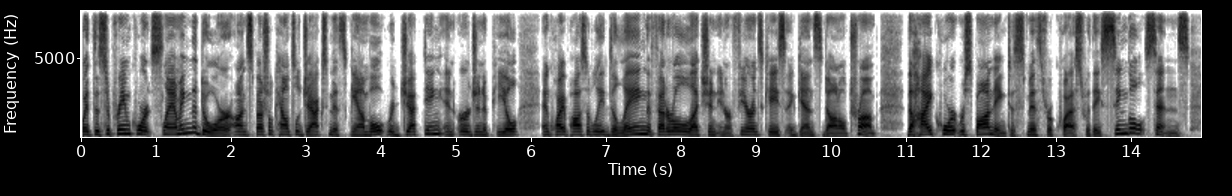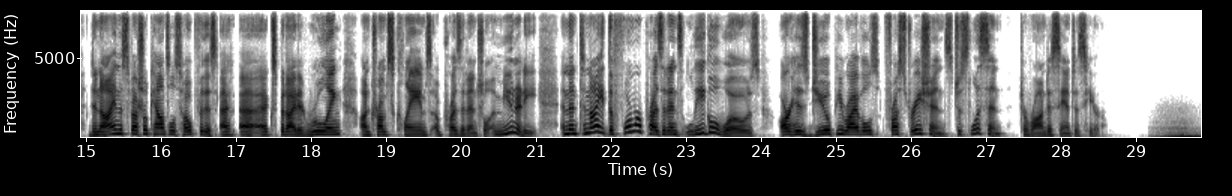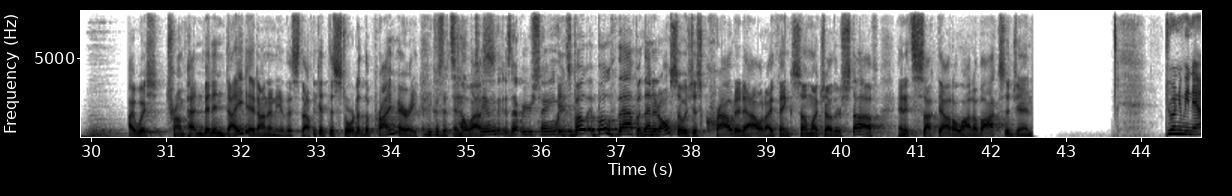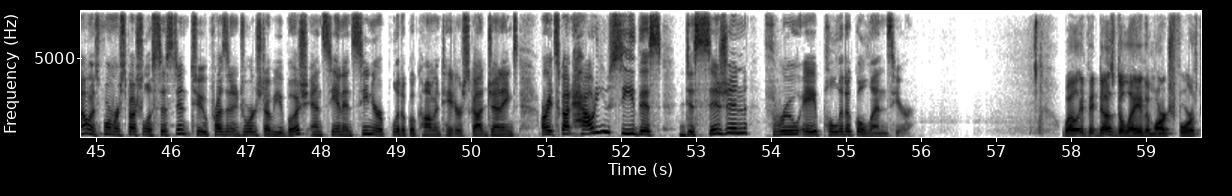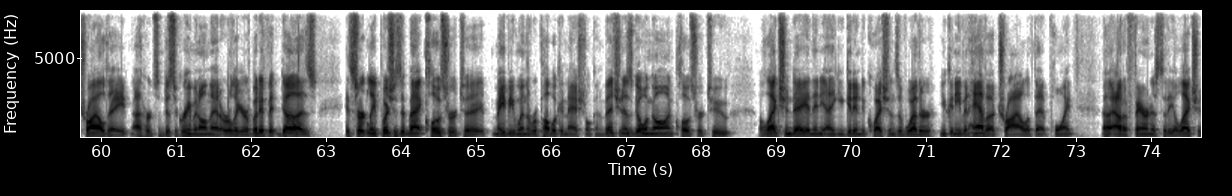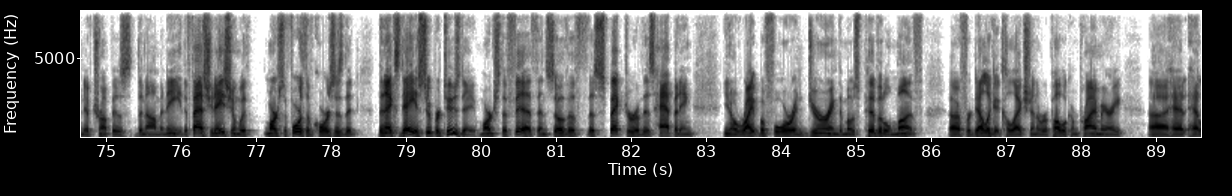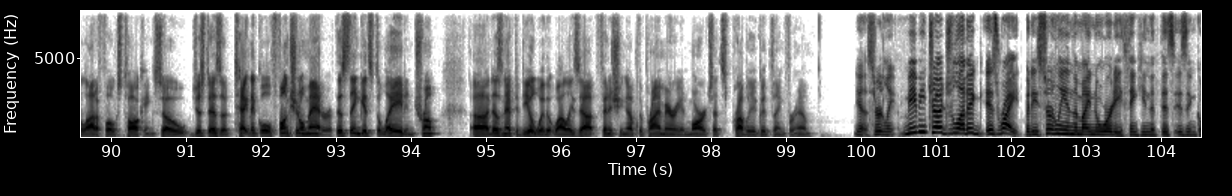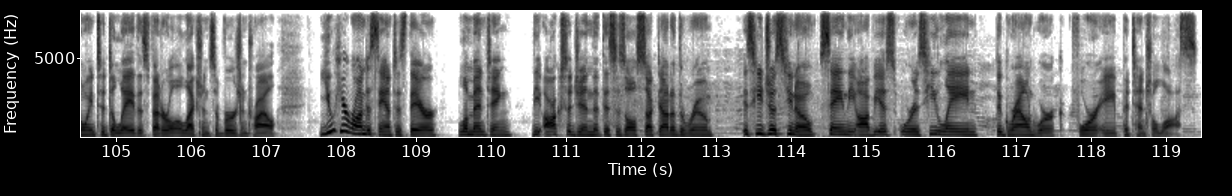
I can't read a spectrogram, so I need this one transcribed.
With the Supreme Court slamming the door on special counsel Jack Smith's gamble, rejecting an urgent appeal, and quite possibly delaying the federal election interference case against Donald Trump. The High Court responding to Smith's request with a single sentence denying the special counsel's hope for this uh, expedited ruling on Trump's claims of presidential immunity. And then tonight, the former president's legal woes are his GOP rivals' frustrations. Just listen to Ron DeSantis here. I wish Trump hadn't been indicted on any of this stuff. It distorted the primary. Because it's helped last, him? Is that what you're saying? It's both, both that, but then it also has just crowded out, I think, so much other stuff, and it sucked out a lot of oxygen. Joining me now is former special assistant to President George W. Bush and CNN senior political commentator Scott Jennings. All right, Scott, how do you see this decision through a political lens here? Well, if it does delay the March 4th trial date, I heard some disagreement on that earlier, but if it does, it certainly pushes it back closer to maybe when the Republican National Convention is going on, closer to Election Day. And then I think you get into questions of whether you can even have a trial at that point uh, out of fairness to the election if Trump is the nominee. The fascination with March the 4th, of course, is that the next day is Super Tuesday, March the 5th. And so the, the specter of this happening, you know, right before and during the most pivotal month uh, for delegate collection in the Republican primary uh, had had a lot of folks talking. So just as a technical, functional matter, if this thing gets delayed and Trump uh, doesn't have to deal with it while he's out finishing up the primary in March, that's probably a good thing for him. Yeah, certainly. Maybe Judge Luttig is right, but he's certainly in the minority thinking that this isn't going to delay this federal election subversion trial. You hear Ron DeSantis there lamenting the oxygen that this is all sucked out of the room. Is he just, you know, saying the obvious, or is he laying the groundwork for a potential loss?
